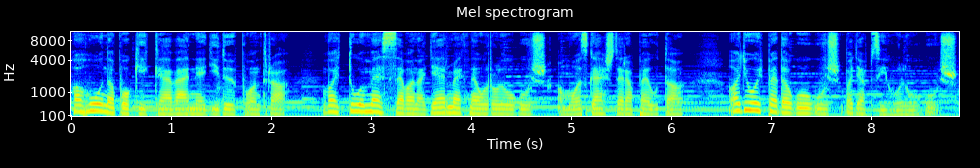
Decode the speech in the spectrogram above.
ha hónapokig kell várni egy időpontra, vagy túl messze van a gyermekneurológus, a mozgásterapeuta, a gyógypedagógus vagy a pszichológus.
